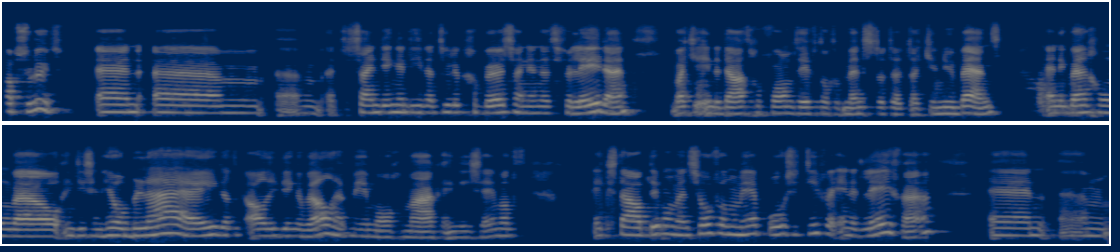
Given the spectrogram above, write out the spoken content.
Absoluut. En ehm, ehm, het zijn dingen die natuurlijk gebeurd zijn in het verleden, wat je inderdaad gevormd heeft tot het mens dat, dat je nu bent. En ik ben gewoon wel in die zin heel blij dat ik al die dingen wel heb mee mogen maken in die zin. Want ik sta op dit moment zoveel meer positiever in het leven. En ehm,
